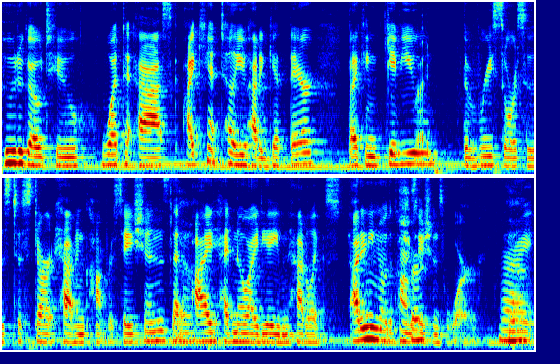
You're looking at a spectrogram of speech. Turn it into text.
who to go to, what to ask, I can't tell you how to get there, but I can give you the resources to start having conversations that Yeah. I had no idea even how to like. I didn't even know what the conversations were. Right.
